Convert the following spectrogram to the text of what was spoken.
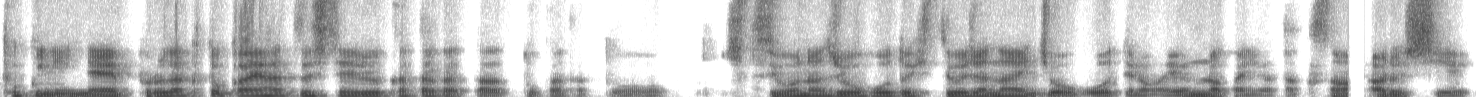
特にね、プロダクト開発している方々とかだと、必要な情報と必要じゃない情報っていうのが世の中にはたくさんあるし、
